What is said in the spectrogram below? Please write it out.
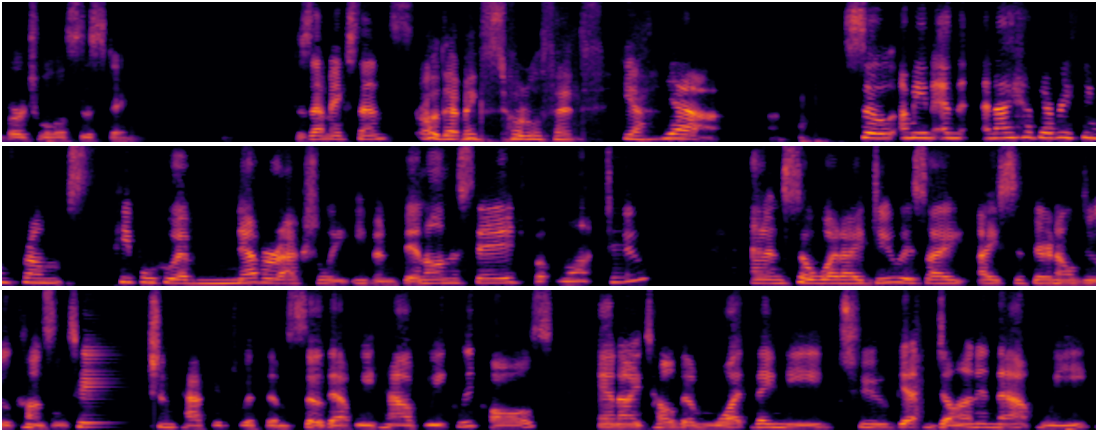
virtual assisting. Does that make sense? Oh, that makes total sense. Yeah. Yeah. So, I mean, and and I have everything from people who have never actually even been on the stage but want to. And so what I do is I I sit there and I'll do a consultation package with them so that we have weekly calls and I tell them what they need to get done in that week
